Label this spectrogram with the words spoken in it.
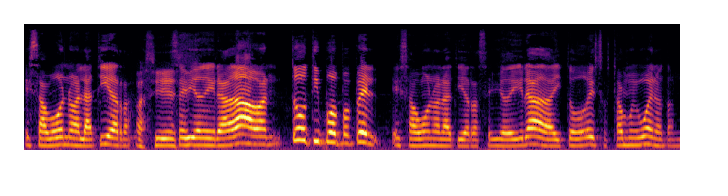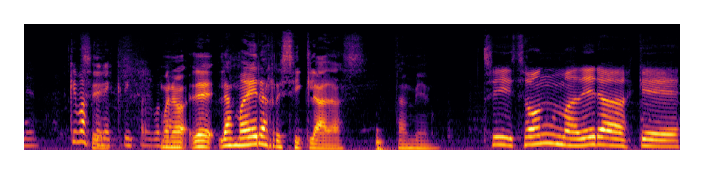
es abono a la tierra. Así es. Se biodegradaban, todo tipo de papel es abono a la tierra, se biodegrada y todo eso, está muy bueno también. ¿Qué más Sí. tenés, Cris, para contar? Bueno, eh, las maderas recicladas también. Sí, son maderas que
